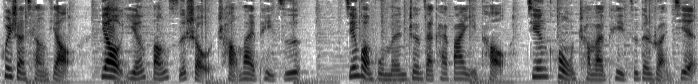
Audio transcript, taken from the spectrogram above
会上强调要严防死守场外配资，监管部门正在开发一套监控场外配资的软件。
